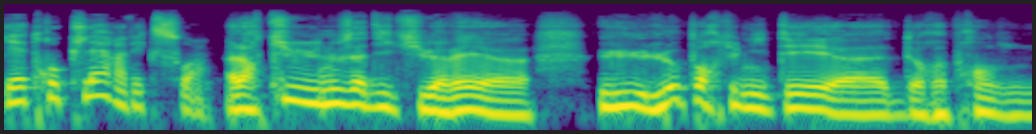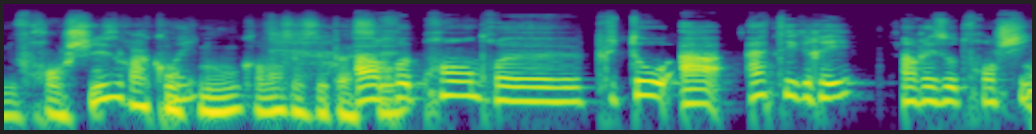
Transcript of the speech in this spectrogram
et être au clair avec soi. Alors tu nous as dit que tu avais euh, eu l'opportunité de reprendre une franchise. Raconte-nous comment ça s'est passé. À reprendre plutôt à intégrer un réseau de franchise.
